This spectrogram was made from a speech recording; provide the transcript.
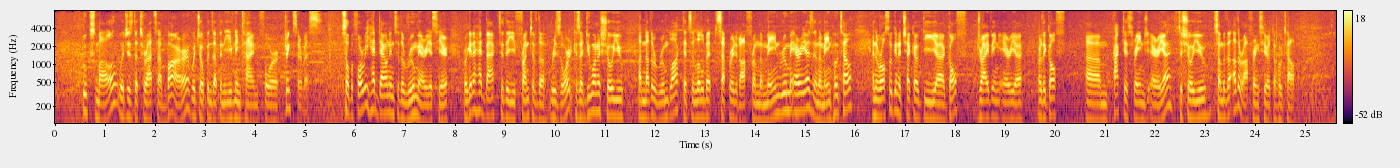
Uxmal, which is the Terrazza bar, which opens up in the evening time for drink service. So before we head down into the room areas here, we're gonna head back to the front of the resort because I do wanna show you another room block that's a little bit separated off from the main room areas in the main hotel. And then we're also gonna check out the uh, golf driving area or the golf um, practice range area to show you some of the other offerings here at the hotel.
